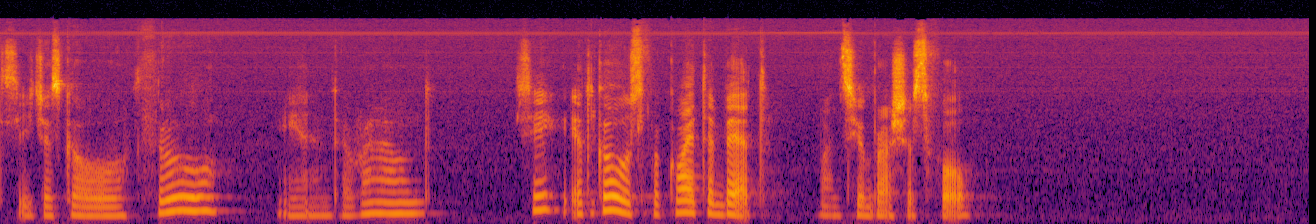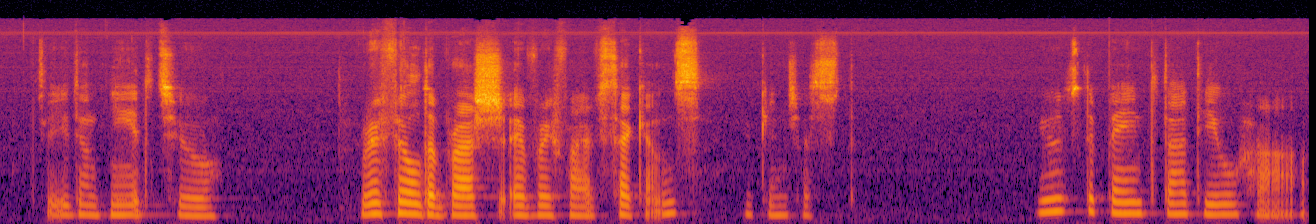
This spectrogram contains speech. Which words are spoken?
So you just go through and around. See, it goes for quite a bit once your brush is full. So you don't need to refill the brush every five seconds. You can just use the paint that you have.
